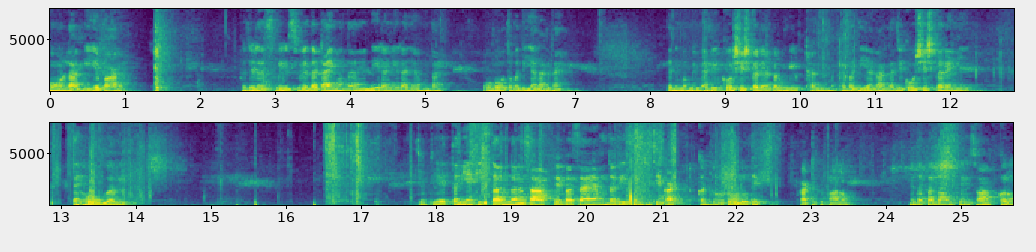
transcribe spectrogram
ਹੋਣ ਲੱਗ ਗਈ ਹੈ ਬਾਹਰ। ਪਰ ਜਿਹੜਾ ਸਵੇਰ ਸਵੇਰ ਦਾ ਟਾਈਮ ਹੁੰਦਾ ਹੈ ਹਨੇਰਾ ਹਨੇਰਾ ਜਿਹਾ ਹੁੰਦਾ, ਉਹ ਬਹੁਤ ਵਧੀਆ ਲੱਗਦਾ। ਹੈ ਕਹਿੰਦੀ, ਮੰਮੀ, ਮੈਂ ਵੀ ਕੋਸ਼ਿਸ਼ ਕਰਿਆ ਕਰੂੰਗੀ ਉੱਠਣ ਦੀ। ਮੈਂ ਕਿਹਾ, ਵਧੀਆ ਗੱਲ ਹੈ ਜੇ ਕੋਸ਼ਿਸ਼ ਕਰੇਂਗੀ, ਤਾਂ ਹੋਊਗਾ ਵੀ। ਕਿਉਂਕਿ ਇਹ ਧਨੀਆ ਕੀਤਾ ਹੁੰਦਾ ਨਾ ਸਾਫ਼, ਫਿਰ ਬਸ ਆਇਆ ਹੁੰਦਾ ਵੀ ਸਬਜ਼ੀ 'ਚ ਕੱਟ, ਕੱਢੋ ਧੋ ਲਓ ਤੇ ਕੱਟ ਕੇ ਪਾ ਲਓ। ਇਹ ਤਾਂ ਪਹਿਲਾਂ ਫਿਰ ਸਾਫ਼ ਕਰੋ,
